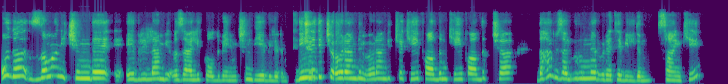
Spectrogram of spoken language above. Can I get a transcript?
O da zaman içinde e, evrilen bir özellik oldu benim için diyebilirim. Dinledikçe öğrendim, öğrendikçe keyif aldım, keyif aldıkça daha güzel ürünler üretebildim sanki.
